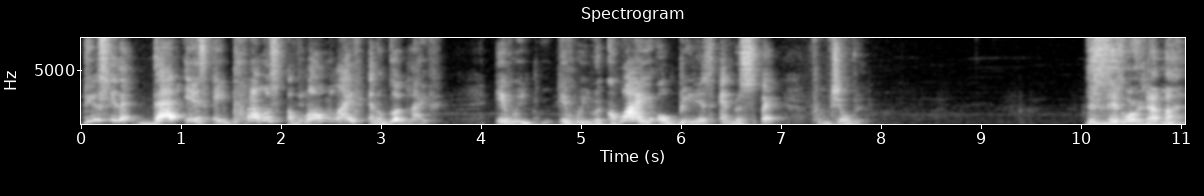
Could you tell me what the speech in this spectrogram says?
Do you see that? That is a promise of long life and a good life if we if we require obedience and respect from children. This is his words, not mine.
